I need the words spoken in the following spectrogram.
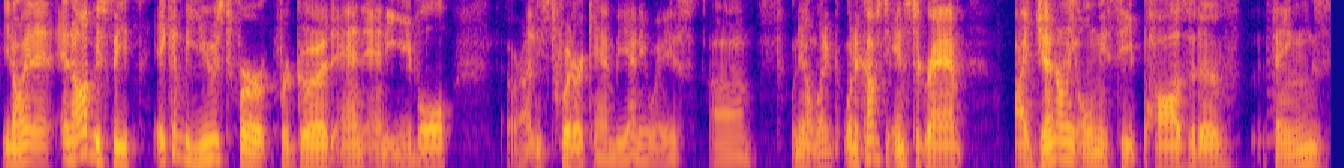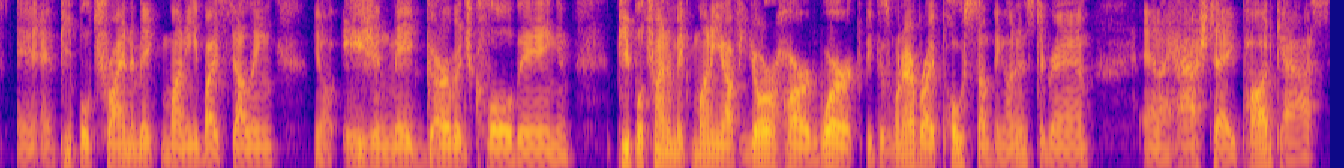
you know, and, and obviously it can be used for for good and and evil or at least Twitter can be, anyways. Um, when you know when it, when it comes to Instagram, I generally only see positive things and, and people trying to make money by selling, you know, Asian-made garbage clothing and people trying to make money off your hard work. Because whenever I post something on Instagram and I hashtag podcast,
